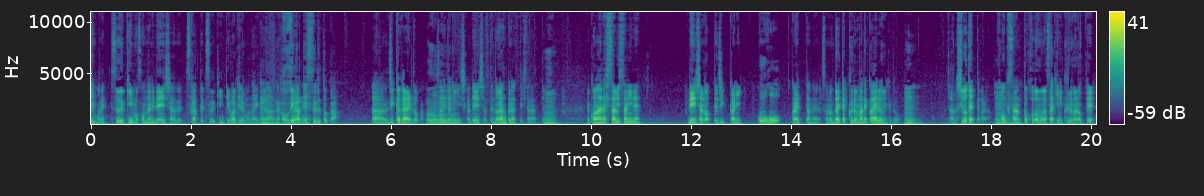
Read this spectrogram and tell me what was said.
いもね通勤もそんなに電車で使って通勤っていうわけでもないから、うん。なんかお出かけするとか、あ実家帰るとか、うんうんうん。そういう時にしか電車って乗らんくなってきたなって思う、うん。でこの間久々にね電車乗って実家にほうほ帰ったのよ。その大体車で帰るんやけどううん。あの仕事やったから、うんうん。奥さんと子供が先に車乗って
